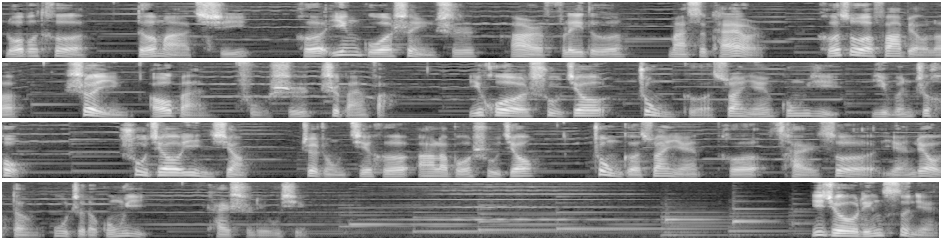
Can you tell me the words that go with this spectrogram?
罗伯特·德马奇和英国摄影师阿尔弗雷德。马斯凯尔合作发表了摄影凹版腐蚀制版法，一或塑胶重铬酸盐工艺一文之后，树胶印象这种结合阿拉伯树胶、重铬酸盐和彩色颜料等物质的工艺开始流行。一九零四年，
